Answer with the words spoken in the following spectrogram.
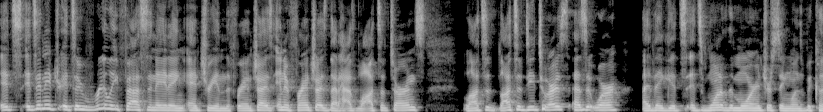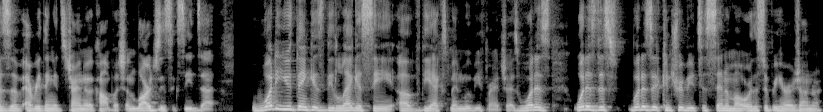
it's it's an it's a really fascinating entry in the franchise in a franchise that has lots of turns, lots of lots of detours, as it were. I think it's it's one of the more interesting ones because of everything it's trying to accomplish and largely succeeds at. What do you think is the legacy of the X Men movie franchise? What is what is this? What does it contribute to cinema or the superhero genre?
